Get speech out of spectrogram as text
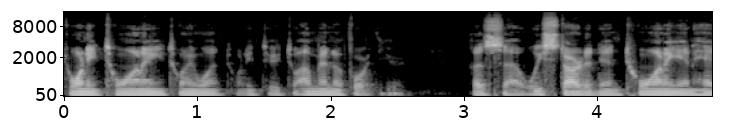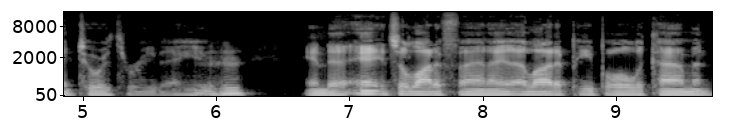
2020, 21, 22. tw- I'm in the fourth year because uh, we started in 20 and had two or three that year, Mhm. and, uh, and it's a lot of fun. A, a lot of people to come and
